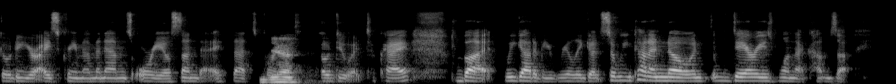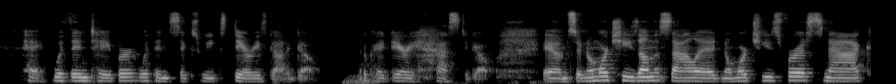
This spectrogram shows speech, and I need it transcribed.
go do your ice cream m&ms oreo sundae that's great. Yeah. go do it okay? But we got to be really good. So we kind of know and dairy is one that comes up. Hey within taper within six weeks dairy's got to go okay? Dairy has to go. Um, so no more cheese on the salad no more cheese for a snack.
